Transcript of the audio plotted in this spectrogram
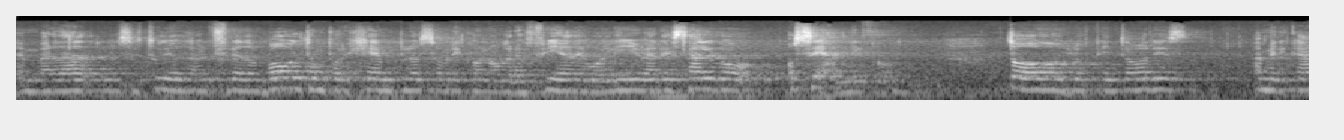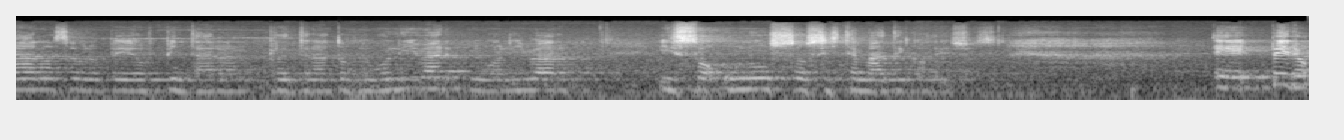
en verdad los estudios de Alfredo Bolton, por ejemplo, sobre iconografía de Bolívar, es algo oceánico. Todos los pintores americanos, europeos, pintaron retratos de Bolívar y Bolívar hizo un uso sistemático de ellos. Eh, pero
